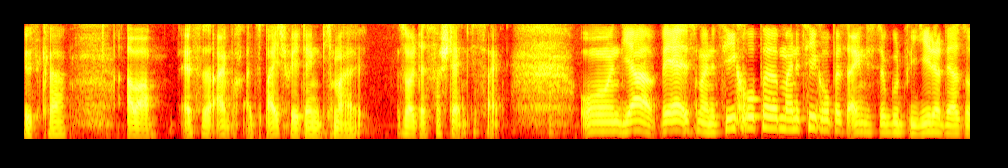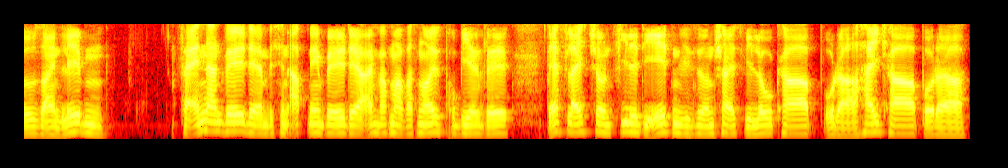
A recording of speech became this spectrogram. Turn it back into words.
ist klar. Aber es ist einfach als Beispiel, denke ich mal, sollte es verständlich sein. Und ja, wer ist meine Zielgruppe? Meine Zielgruppe ist eigentlich so gut wie jeder, der so sein Leben verändern will, der ein bisschen abnehmen will, der einfach mal was Neues probieren will, der vielleicht schon viele Diäten wie so ein Scheiß wie Low Carb oder High Carb oder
